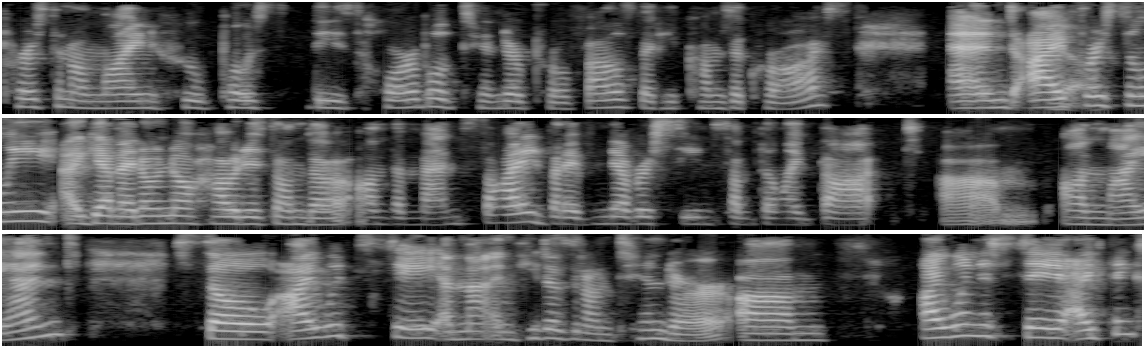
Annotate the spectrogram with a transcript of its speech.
person online who posts these horrible Tinder profiles that he comes across and I yeah. personally, again, I don't know how it is on the on the men's side, but I've never seen something like that um, on my end. So I would say, and that, and he does it on Tinder. Um, I want to say I think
